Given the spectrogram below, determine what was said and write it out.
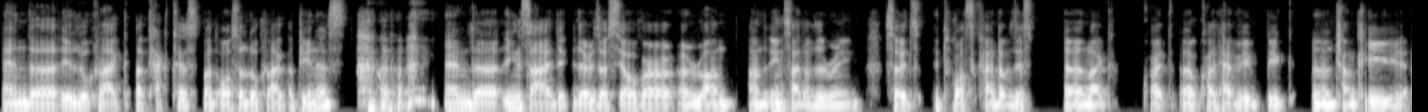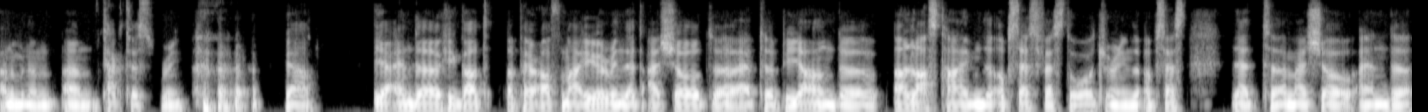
and uh, it look like a cactus, but also look like a penis. and uh, inside there's a silver uh, round on the inside of the ring. So it's it was kind of this uh, like quite uh, quite heavy, big, uh, chunky aluminum um, cactus ring. yeah. Yeah, and uh, he got a pair of my earring that I showed uh, at uh, Beyond uh, last time the Obsessed Festival during the Obsessed that uh, my show. And uh,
